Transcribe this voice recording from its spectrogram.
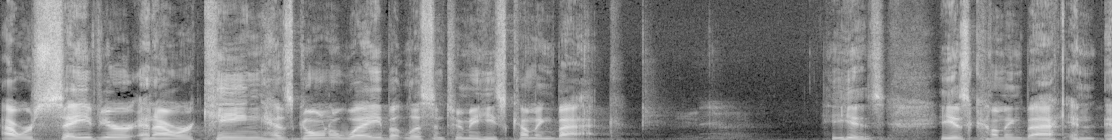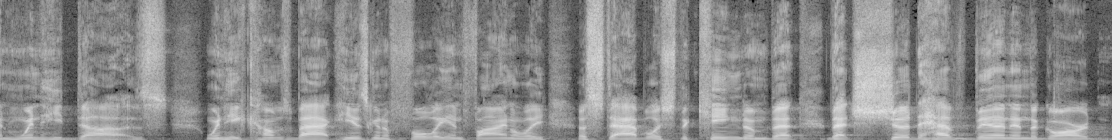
our Savior and our King has gone away, but listen to me, He's coming back. He is, he is coming back, and, and when He does, when He comes back, He is going to fully and finally establish the kingdom that, that should have been in the garden.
